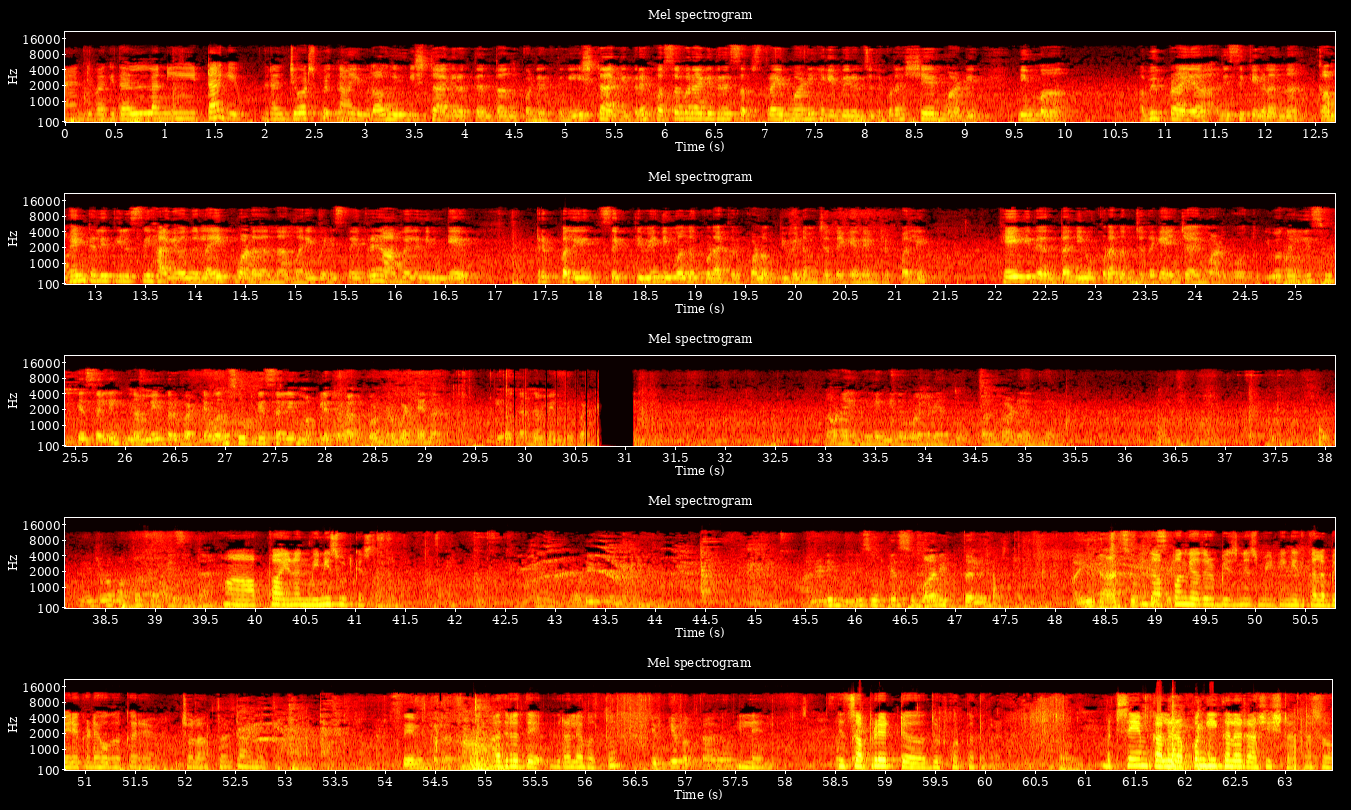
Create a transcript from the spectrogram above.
ಆ್ಯಂಡ್ ಇವಾಗ ಇದೆಲ್ಲ ನೀಟಾಗಿ ಇದರಲ್ಲಿ ಜೋಡಿಸ್ಬಿಟ್ಟು ಈ ನಾವು ವ್ಲಾಗ್ ನಿಮ್ಗೆ ಇಷ್ಟ ಆಗಿರುತ್ತೆ ಅಂತ ಅಂದ್ಕೊಂಡಿರ್ತೀನಿ ಇಷ್ಟ ಆಗಿದ್ರೆ ಹೊಸಬರಾಗಿದ್ದರೆ ಸಬ್ಸ್ಕ್ರೈಬ್ ಮಾಡಿ, ಹಾಗೆ ಬೇರೆಯವ್ರ ಜೊತೆ ಕೂಡ ಶೇರ್ ಮಾಡಿ. ನಿಮ್ಮ ಅಭಿಪ್ರಾಯ, ಅನಿಸಿಕೆಗಳನ್ನು ಕಮೆಂಟಲ್ಲಿ ತಿಳಿಸಿ, ಹಾಗೆ ಒಂದು ಲೈಕ್ ಮಾಡೋದನ್ನು ಮರಿಬೇಡಿ ಸ್ನೇಹಿತರೆ. ಆಮೇಲೆ ನಿಮಗೆ ಟ್ರಿಪ್ಪಲ್ಲಿ ಸಿಗ್ತೀವಿ. ನಿಮ್ಮನ್ನು ಕೂಡ ಕರ್ಕೊಂಡು ಹೋಗ್ತೀವಿ ನಮ್ಮ ಜೊತೆಗೇನೆ ಟ್ರಿಪ್ ಅಲ್ಲಿ. ಹೇಗಿದೆ ಅಂತ ನೀವು ಕೂಡ ನಮ್ಮ ಜೊತೆಗೆ ಎಂಜಾಯ್ ಮಾಡ್ಬೋದು. ಇವಾಗ ಈ ಸೂಟ್ ಕೇಸಲ್ಲಿ ನಮ್ಮಿಬ್ಬರ ಬಟ್ಟೆ ಒಂದು ಸೂಟ್ ಕೇಸಲ್ಲಿ ಮಕ್ಳಿಬ್ಬರು ಹಾಕೊಂಡ್ರು ಬಟ್ಟೆನ. ಇವಾಗ ನಮ್ಮಿಬ್ಬರು ಬಟ್ಟೆ. ನೋಡ ಇದು ಹೆಂಗಿದೆ ಒಳಗಡೆ ಅಂತ ಓಪನ್ ಮಾಡಿ ಆದ್ಮೇಲೆ ತಪ್ಪಿಸಿದ್ದ ಹಾಂ ಅಪ್ಪ ಇನ್ನೊಂದು mini suitcase already mini ಸೂಟ್ಗೆ ಸುಮಾರು ಇತ್ತಲ್ಲಿ. ಇದು ಅಪ್ಪಂಗೆ ಯಾವ್ದಾದ್ರು ಬಿಸ್ನೆಸ್ ಮೀಟಿಂಗ್ ಇದಕ್ಕೆಲ್ಲ ಬೇರೆ ಕಡೆ ಹೋಗಕ್ಕಾರೆ ಚಲೋ ಆಗ್ತದೆ. ತಗೊಂಡಿದ್ದೆ ಸೇಮ್ ಕಲರ್ ಹಾಂ ಅದರದ್ದೇ ಇದರಲ್ಲೇ ಬತ್ತು ಇದಕ್ಕೆ ಗೊತ್ತಾ ಇಲ್ಲೇ ಇಲ್ಲ. ಇದು ಸಪ್ರೇಟ್ ದುಡ್ಡು ಕೊಟ್ಕೊ ಬಟ್ ಸೇಮ್ ಕಲರ್ ಅಪ್ಪಂಗೆ ಈ ಕಲರ್ ರಾಶಿ ಇಷ್ಟ ಆಯ್ತಾ ಸೊ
